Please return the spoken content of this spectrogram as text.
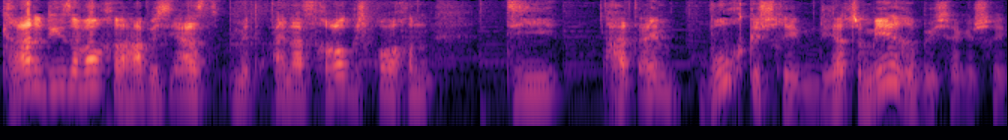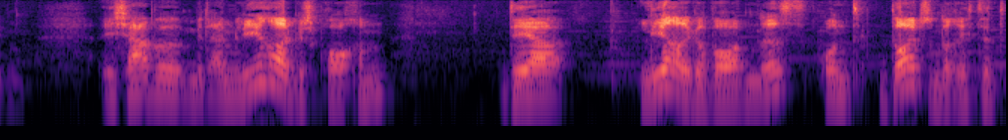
Gerade diese Woche habe ich erst mit einer Frau gesprochen, die hat ein Buch geschrieben. Die hat schon mehrere Bücher geschrieben. Ich habe mit einem Lehrer gesprochen, der Lehrer geworden ist und Deutsch unterrichtet,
